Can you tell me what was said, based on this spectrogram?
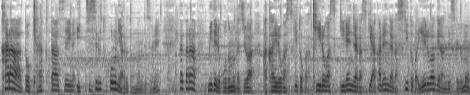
カラーとキャラクター性が一致するところにあると思うんですよね。だから、見てる子供たちは赤色が好きとか、黄色が好き、レンジャーが好き、赤レンジャーが好きとか言えるわけなんですけども、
